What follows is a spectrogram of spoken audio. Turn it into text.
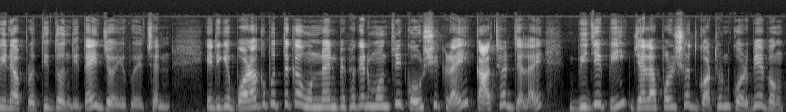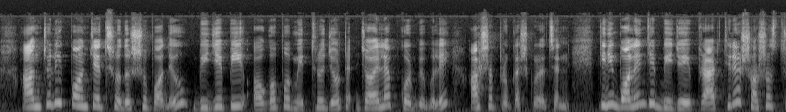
বিনা প্রতিদ্বন্দ্বিতায় জয়ী হয়েছেন। এদিকে বরাক উপত্যকা উন্নয়ন বিভাগের মন্ত্রী কৌশিক রায় কাছাড় জেলায় বিজেপি জেলা পরিষদ গঠন করবে এবং আঞ্চলিক পঞ্চায়েত সদস্য পদেও বিজেপি অগপ মিত্র জোট জয়লাভ করবে বলে আশা প্রকাশ করেছেন। তিনি বলেন যে বিজয়ী প্রার্থীরা সশস্ত্র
